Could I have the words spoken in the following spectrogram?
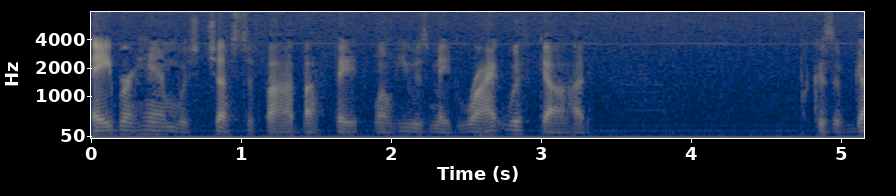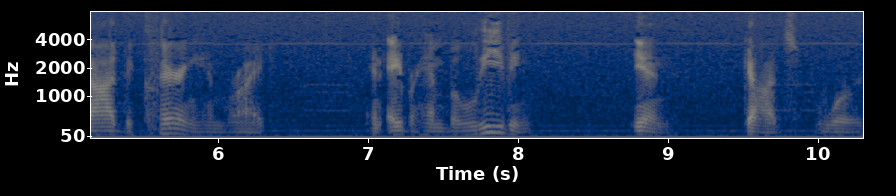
Abraham was justified by faith alone. He was made right with God because of God declaring him right and Abraham believing in God's word.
